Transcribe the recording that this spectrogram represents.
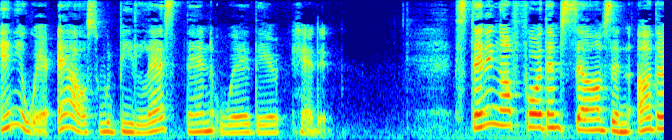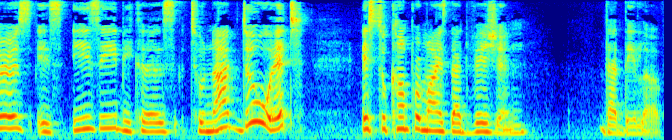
anywhere else would be less than where they're headed. Standing up for themselves and others is easy because to not do it is to compromise that vision that they love.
